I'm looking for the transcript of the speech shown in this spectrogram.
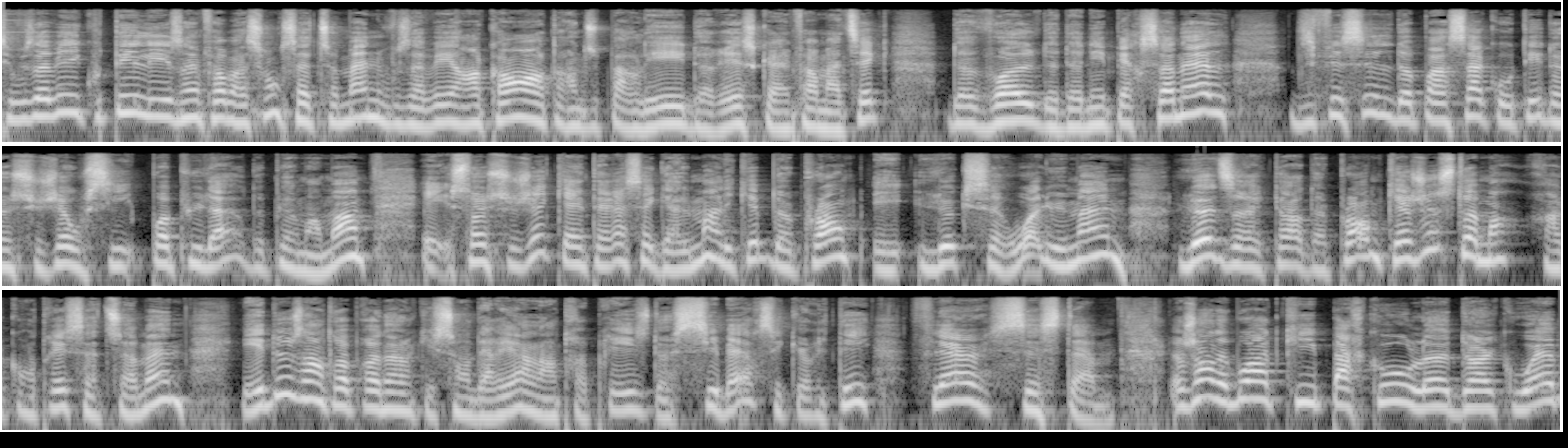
Si vous avez écouté les informations cette semaine, vous avez encore entendu parler de risques informatiques, de vol de données personnelles. Difficile de passer à côté d'un sujet aussi populaire depuis un moment. Et c'est un sujet qui intéresse également l'équipe de Prompt et Luc Sirois lui-même, le directeur de Prompt, qui a justement rencontré cette semaine les deux entrepreneurs qui sont derrière l'entreprise de cybersécurité Flare System. Le genre de boîte qui parcourt le dark web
